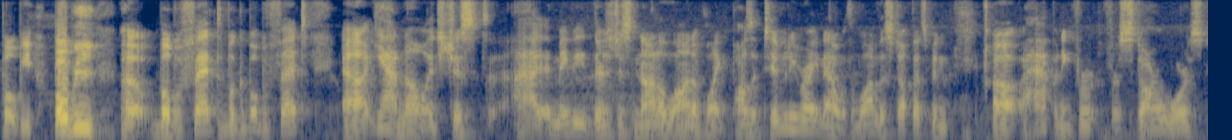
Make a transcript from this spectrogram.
Bobby, Bobby, uh, Boba Fett, the Book of Boba Fett. Uh, yeah, no, it's just I, maybe there's just not a lot of like positivity right now with a lot of the stuff that's been uh, happening for for Star Wars.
